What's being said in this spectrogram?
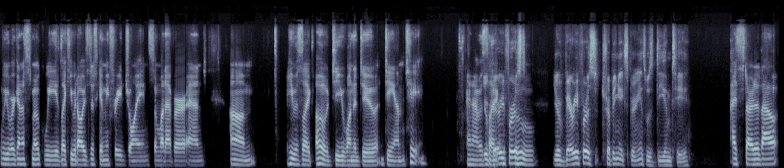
we were going to smoke weed. Like he would always just give me free joints and whatever. And um, he was like, Oh, do you want to do DMT? And I was Your like, very first "Ooh." your very first tripping experience was DMT. I started out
